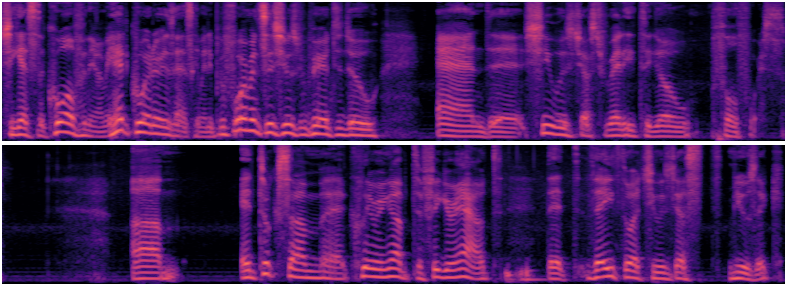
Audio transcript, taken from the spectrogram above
She gets the call from the army headquarters, asking how many performances she was prepared to do, and uh, she was just ready to go full force. Um, it took some uh, clearing up to figure out that they thought she was just music,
